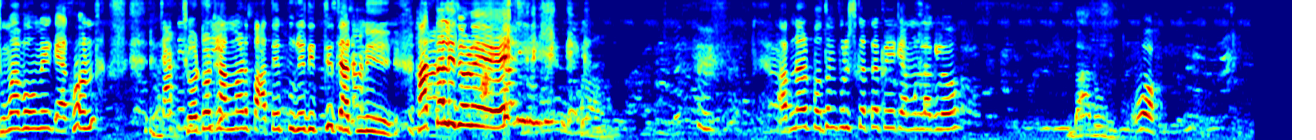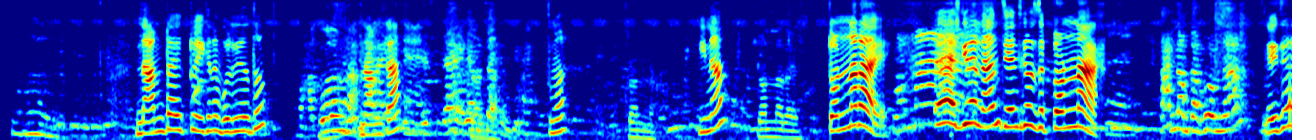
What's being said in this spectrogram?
ঝুমা ভৌমিক এখন ছোট ঠাম্মার পাতে তুলে দিচ্ছে চাটনি। হাততালি জোরে। আপনার প্রথম পুরস্কারটা পেয়ে কেমন লাগল? দারুণ। ও নামটা একটু এখানে বলে দিও তো। নামটা। তোমার? টন্না কি নাম? টন্না রায়। টন্না রায়? এ, আজকে নাম চেঞ্জ করেছে টন্না এই যে?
